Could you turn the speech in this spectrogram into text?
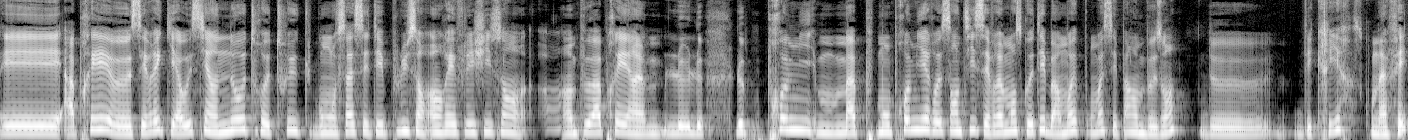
Et après, euh, c'est vrai qu'il y a aussi un autre truc. Bon, ça c'était plus en, en réfléchissant un peu après. Hein, le, premier, mon premier ressenti, c'est vraiment ce côté. Ben moi, pour moi, c'est pas un besoin de d'écrire ce qu'on a fait.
